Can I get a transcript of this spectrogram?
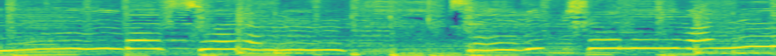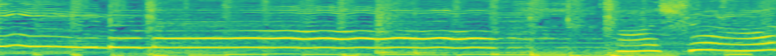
ആശ്വാസദായകനിമ്പസ്വരം ശ്രവിച്ചു നീ വന്നിടുമോ ആശ്വാസദായകനിമ്പസ്വരം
